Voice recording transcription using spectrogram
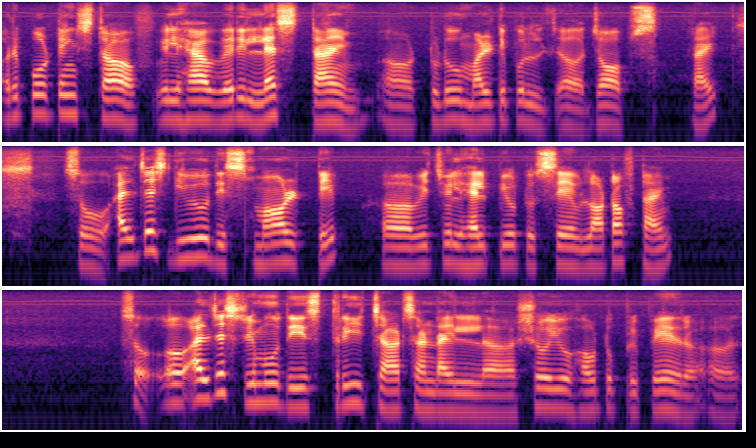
reporting staff will have very less time uh, to do multiple uh, jobs right? So i'll just give you this small tip uh, which will help you to save lot of time. So uh, i'll just remove these three charts and i'll show you how to prepare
